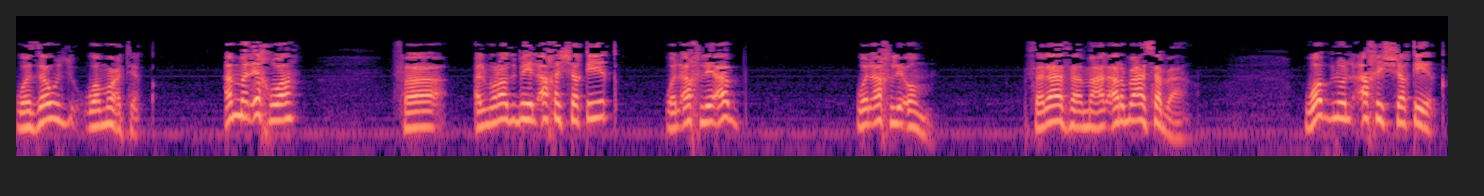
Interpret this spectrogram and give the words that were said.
وزوج ومعتق. أما الإخوة فالمراد به الأخ الشقيق والأخ لأب والأخ لأم. ثلاثة مع الأربعة سبعة. وابن الأخ الشقيق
